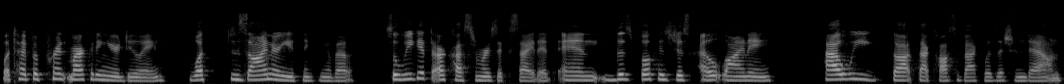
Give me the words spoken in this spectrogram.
What type of print marketing you're doing? What design are you thinking about? So we get our customers excited. And this book is just outlining how we got that cost of acquisition down,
